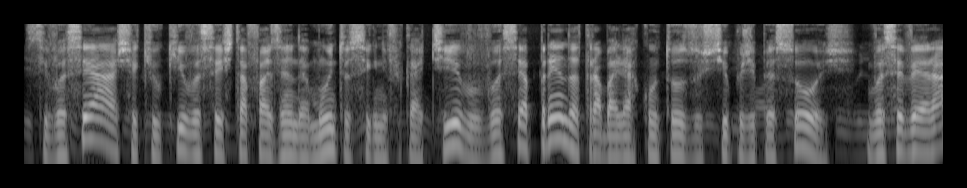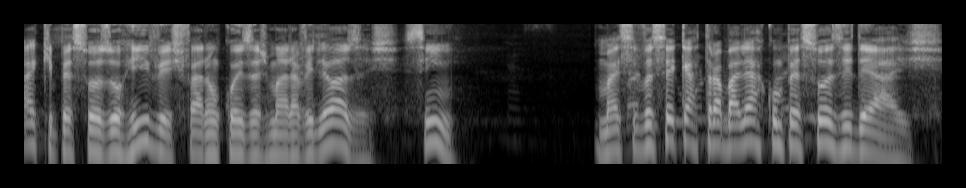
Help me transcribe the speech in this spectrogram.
Se você acha que o que você está fazendo é muito significativo, você aprenda a trabalhar com todos os tipos de pessoas. Você verá que pessoas horríveis farão coisas maravilhosas, sim. Mas se você quer trabalhar com pessoas ideais,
